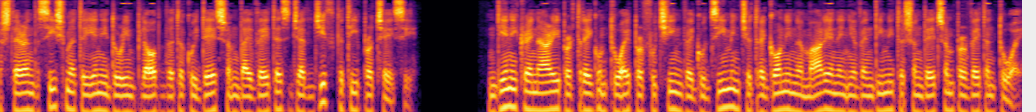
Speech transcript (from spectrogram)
Është e rëndësishme të jeni durimplotë dhe të kujdesshëm ndaj vetes gjatë gjithë këtij procesi. Ndjeni krenari për tregun tuaj për fuqinë dhe guximin që tregoni në marrjen e një vendimi të shëndetshëm për veten tuaj.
